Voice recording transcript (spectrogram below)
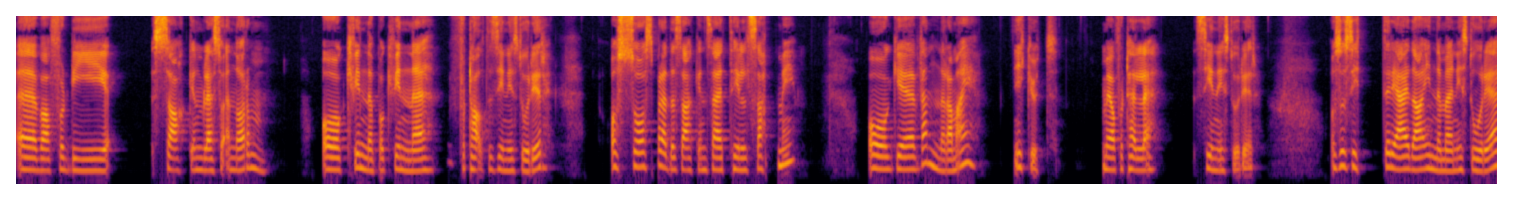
eh, var fordi saken ble så enorm, og kvinne på kvinne fortalte sine historier. Og så spredde saken seg til Sápmi, og eh, venner av meg gikk ut med å fortelle sine historier. Og så sitter jeg da inne med en historie,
